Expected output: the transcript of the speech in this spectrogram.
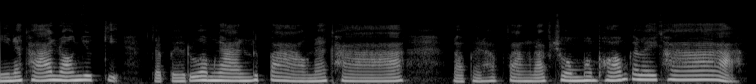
นี้นะคะน้องยูกิจะไปร่วมงานหรือเปล่านะคะ เราไปรับฟังรับชมพร้อม ๆ กันเลยค่ะ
